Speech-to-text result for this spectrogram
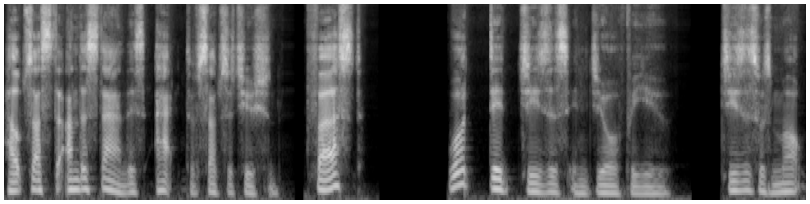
helps us to understand this act of substitution. First, what did Jesus endure for you? Jesus was mocked,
